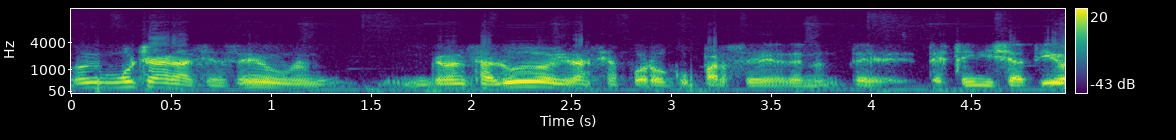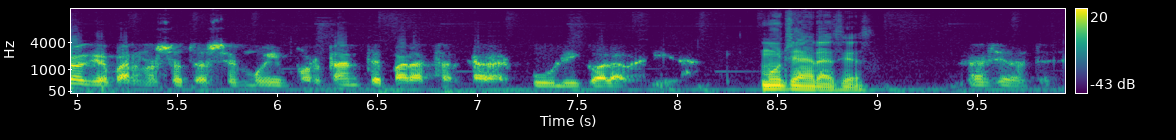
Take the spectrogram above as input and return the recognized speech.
Muchas gracias, ¿eh? un gran saludo y gracias por ocuparse de esta iniciativa que para nosotros es muy importante para acercar al público a la avenida. Muchas gracias. Gracias a ustedes.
